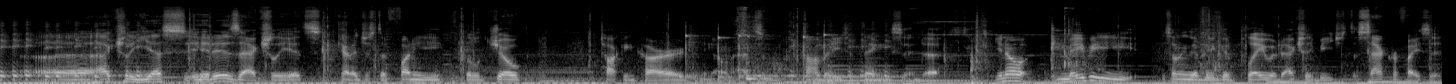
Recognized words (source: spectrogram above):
Uh, actually, yes, it is actually. It's kind of just a funny little joke talking card, you know, add some comedy to things. And, uh, you know, maybe something that'd be a good play would actually be just to sacrifice it.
